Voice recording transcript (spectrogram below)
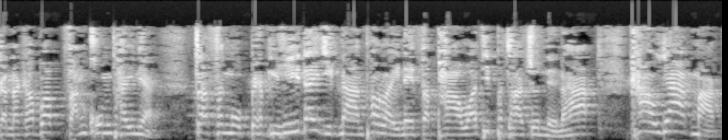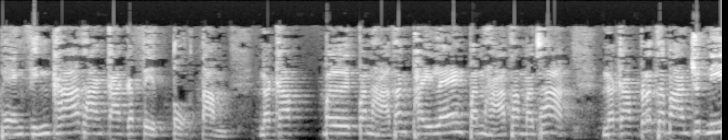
กันนะครับ ว่าสังคมไทยเนี่ย จะสงบแบบนี้ได้อีกนานเท่าไหร่ในสภาวะที่ประชาชนเนี่ยนะฮะข้าวยากหมากแพงสินค้าทางการเกษตรตกต่ำนะครับเปิดปัญหาทั้งภัยแล้งปัญหาธรรมชาตินะครับ รัฐบาลชุดนี้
